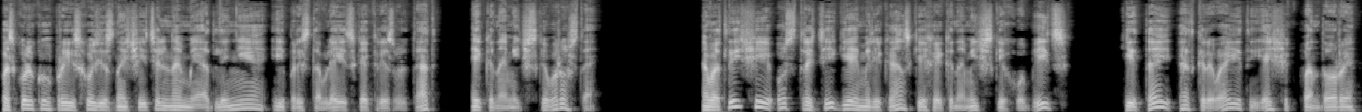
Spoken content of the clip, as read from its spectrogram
поскольку происходит значительно медленнее и представляется как результат экономического роста. В отличие от стратегии американских экономических убийц, Китай открывает ящик Пандоры,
